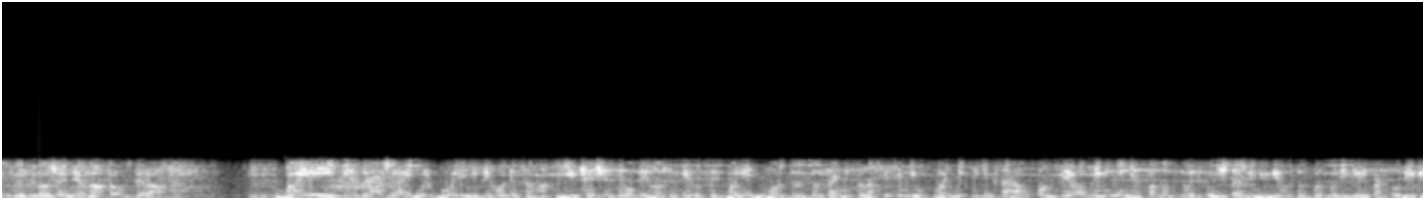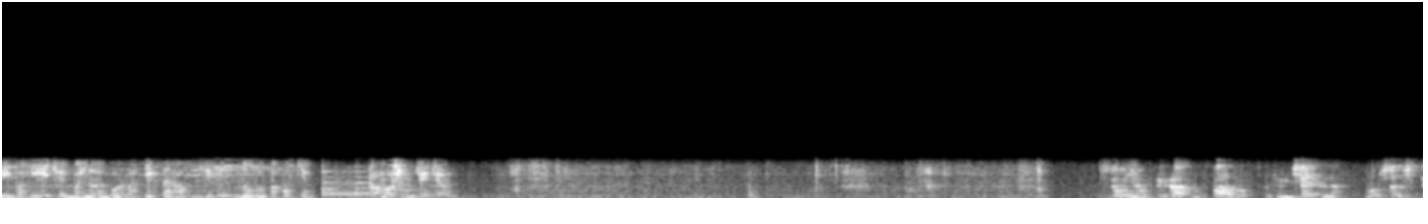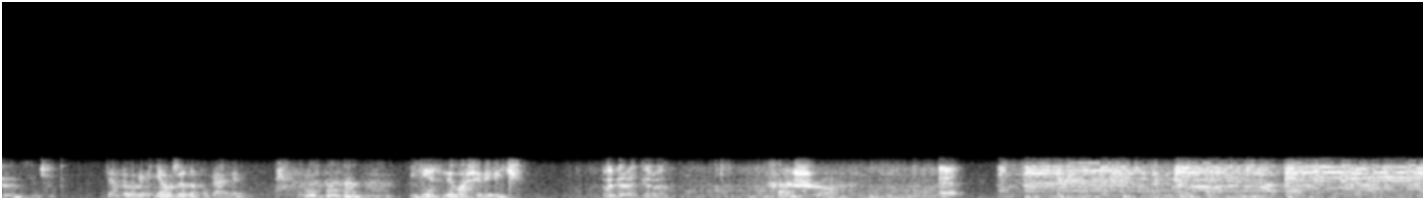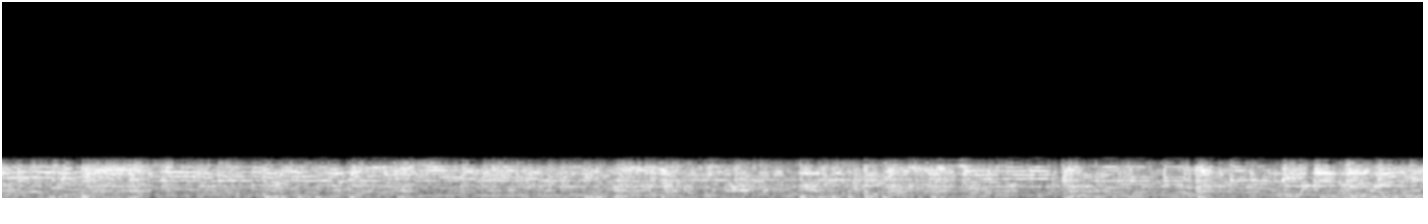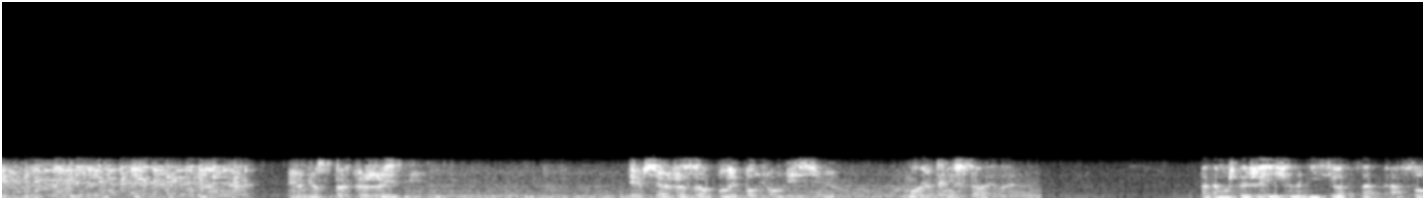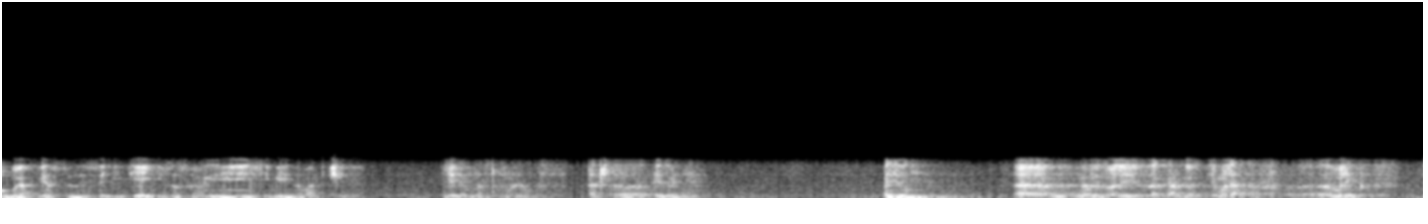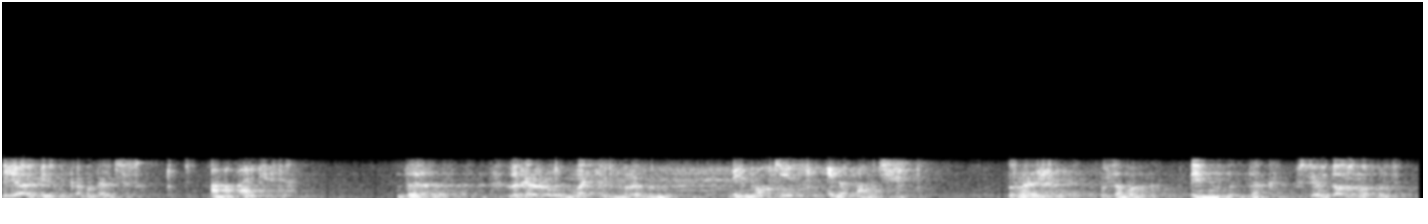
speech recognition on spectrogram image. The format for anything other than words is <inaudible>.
А кто взбирался? Болей и заражай. Боль горле не приходит сама. Ее чаще всего приносят вирусы. Болезнь может распространиться на всю семью. Возьмите гексорал. Он с первого применения способствует уничтожению вирусов, возбудителей простуды и гриппа и лечит больное горло. Гексорал. Теперь в новой упаковке. Поможем детям. Все у него прекрасно складывалось, все замечательно. Вот счет 14 чисто. Уже напугали. <laughs> <laughs> Если Ваше Величество. Выбирай первым. Зоб выполнил миссию. Может, и не стоило. потому что женщина несет особую ответственность за детей и за сохранение семейного очага. Елен настроил. Так что извини. Извини. Эм, вызвали из-за кардиостимуляторов. Э, влип. Я вестник апокалипсиса. Апокалипсиса? Да. Закажу майки с брендом. Бейсболки и Билл Палыч. Знаешь, забавно. Именно так все и должно быть.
